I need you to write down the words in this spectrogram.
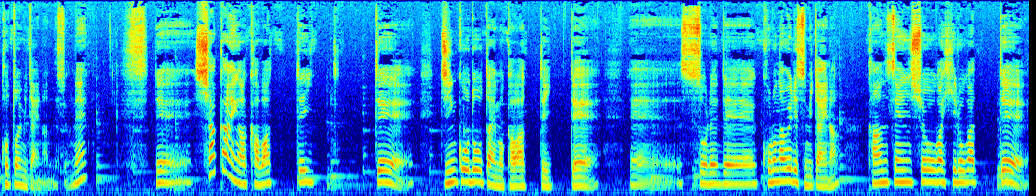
ことみたいなんですよね。で、社会が変わっていって、人口動態も変わっていって、えー、それでコロナウイルスみたいな感染症が広がって、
